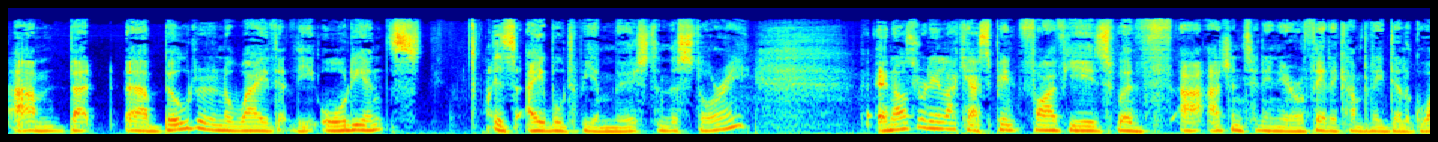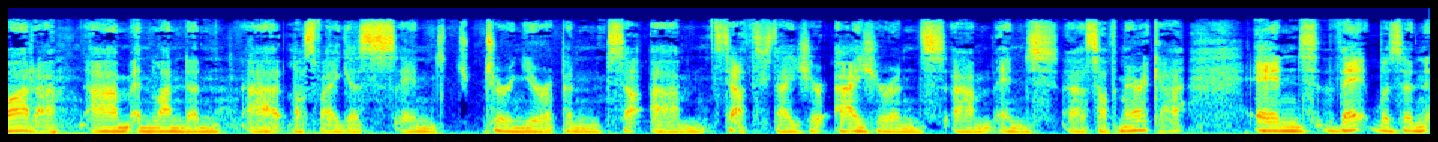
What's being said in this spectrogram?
um, but uh, build it in a way that the audience is able to be immersed in the story. And I was really lucky. I spent five years with uh, Argentinian aerial theatre company De La Guarda um, in London, uh, Las Vegas, and touring Europe and um, Southeast Asia, Asia and um, and uh, South America. And that was an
